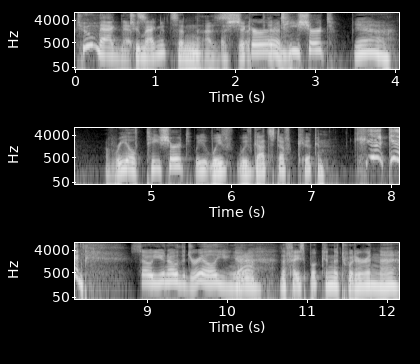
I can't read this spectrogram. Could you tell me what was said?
Two magnets, Two magnets and a, sticker a, a and t-shirt, yeah, a real t-shirt. we, we've we've got stuff cooking. Kicking. So you know the drill. You can go to the Facebook and the Twitter and the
